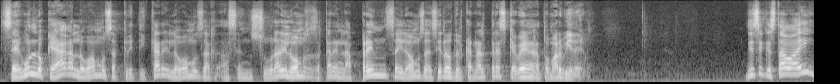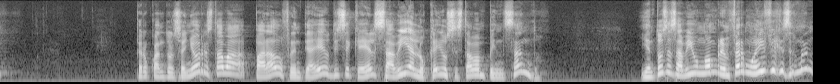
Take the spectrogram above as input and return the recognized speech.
Según lo que haga, lo vamos a criticar y lo vamos a, a censurar y lo vamos a sacar en la prensa y le vamos a decir a los del canal 3 que vengan a tomar video. Dice que estaba ahí. Pero cuando el Señor estaba parado frente a ellos, dice que Él sabía lo que ellos estaban pensando. Y entonces había un hombre enfermo ahí, fíjese hermano.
